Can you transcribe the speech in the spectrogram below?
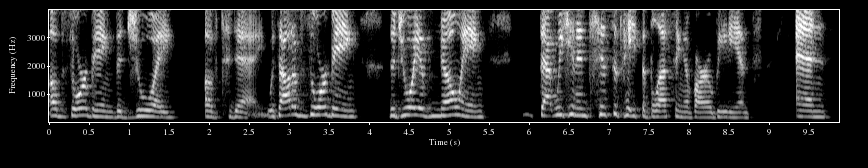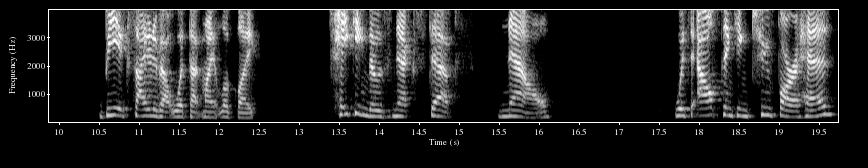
absorbing the joy of today, without absorbing the joy of knowing that we can anticipate the blessing of our obedience and be excited about what that might look like. Taking those next steps now without thinking too far ahead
